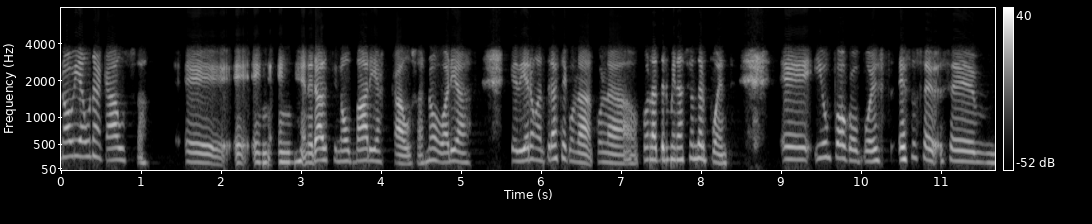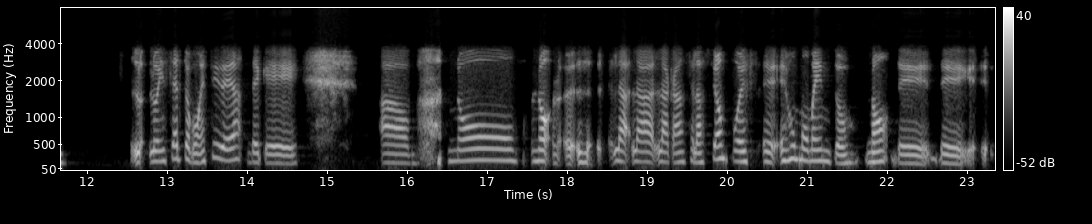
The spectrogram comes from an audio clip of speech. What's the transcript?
no había una causa eh, en, en, general, sino varias causas, ¿no? Varias que dieron al traste con la, con la, con la terminación del puente. y un poco, pues, eso se, se lo, inserto con esta idea de que um, no, no, eh, la, la, la cancelación pues eh, es un momento, ¿no? De, de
